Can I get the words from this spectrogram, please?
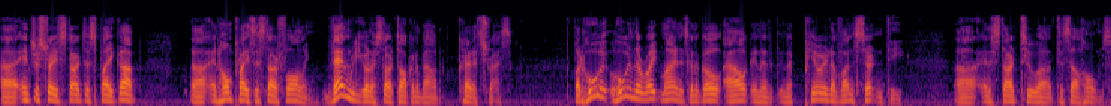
uh, interest rates start to spike up, uh, and home prices start falling. Then we're going to start talking about credit stress. But who who in their right mind is going to go out in a in a period of uncertainty uh, and start to uh, to sell homes,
